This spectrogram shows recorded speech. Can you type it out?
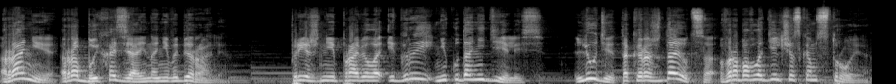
Ранее рабы хозяина не выбирали. Прежние правила игры никуда не делись. Люди так и рождаются в рабовладельческом строе.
